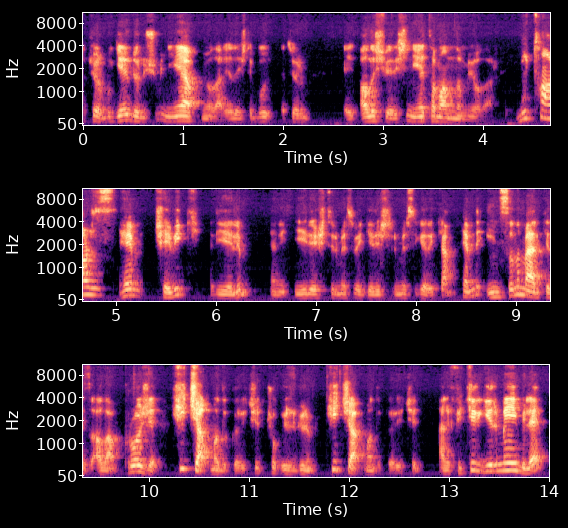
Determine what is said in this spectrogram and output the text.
Atıyorum bu geri dönüşümü niye yapmıyorlar? Ya da işte bu atıyorum e, alışverişi niye tamamlamıyorlar? Bu tarz hem çevik diyelim yani iyileştirmesi ve geliştirmesi gereken hem de insanı merkeze alan proje hiç yapmadıkları için çok üzgünüm hiç yapmadıkları için hani fikir girmeyi bile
